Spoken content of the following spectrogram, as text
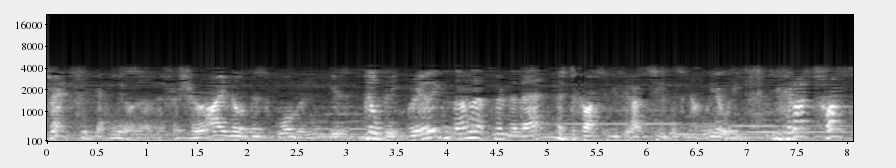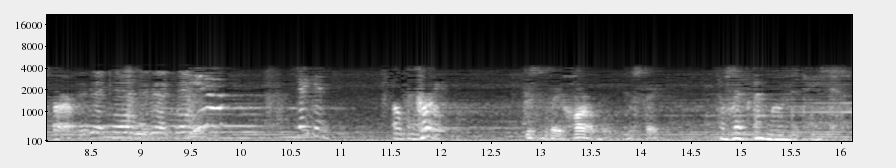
chance she gets. You know this for sure. I know this woman is guilty. Really? Because I'm not certain of that. Mr. Foster, you cannot see this clearly. You cannot trust her. Maybe I can, maybe I can. Jenkins, open it. Colonel, this is a horrible mistake. It's a risk I'm willing to take. I can't believe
